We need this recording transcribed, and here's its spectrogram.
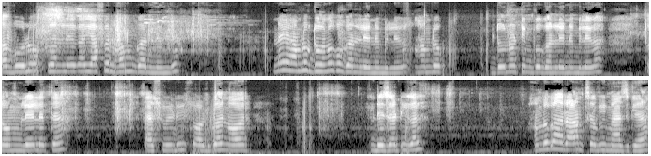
अब वो लोग गन लेगा या फिर हम गन लेंगे। नहीं, हम लोग दोनों को गन लेने मिलेगा। हम लोग दोनों टीम को गन लेने मिलेगा। तो हम ले लेते हैं। S V D short gun और डेजर्ट ईगल हम लोग आराम से अभी मैच गया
